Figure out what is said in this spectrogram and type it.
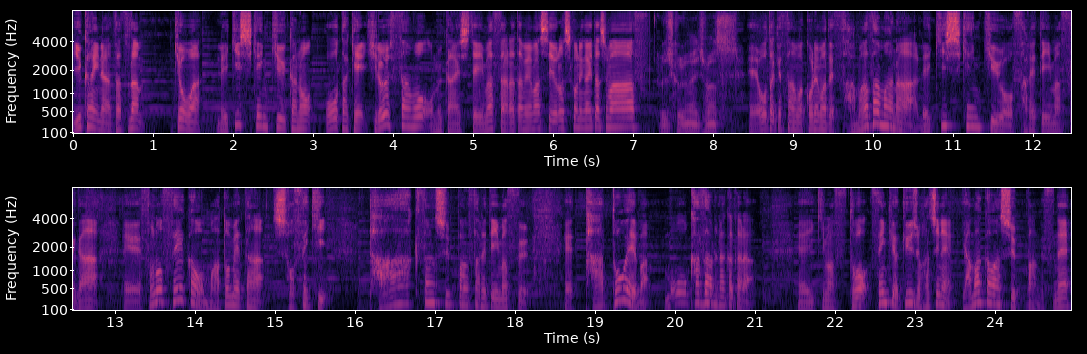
う。愉快な雑談今日は歴史研究家の大竹博義さんをお迎えしています。改めましてよろしくお願いいたします、よろしくお願いします。えー大竹さんはこれまで様々な歴史研究をされていますが、えーその成果をまとめた書籍たくさん出版されています、えー例えばもう数ある中から、えーいきますと1998年山川出版ですね、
